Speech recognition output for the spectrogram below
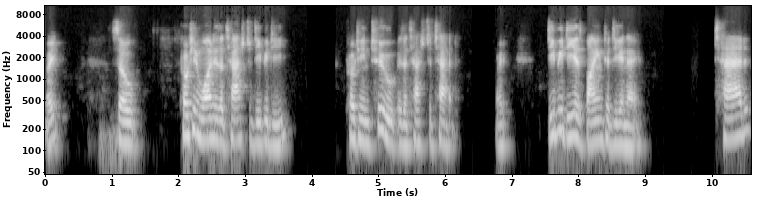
right? So protein 1 is attached to DBD, protein 2 is attached to TAD, right? DBD is binding to DNA. TAD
